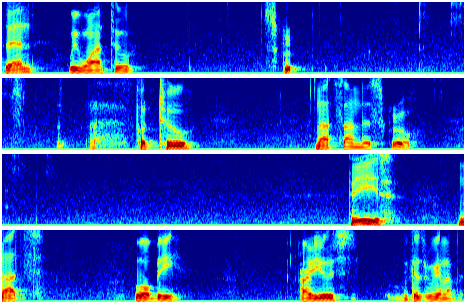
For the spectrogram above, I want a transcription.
Then we want to screw put two nuts on this screw. These nuts will be are used because we're going to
